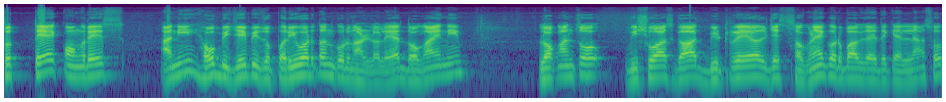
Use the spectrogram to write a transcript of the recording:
सो ते काँग्रेस आनी हो बी जे पी जो परिवर्तन करून हाडलेलो ह्या दोगांयनी लोकांचो विश्वासघात बिट्रेयल जे सगळें करपाक जाय तें केल्लें सो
